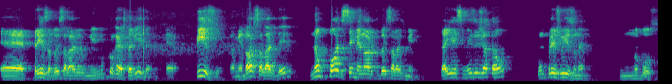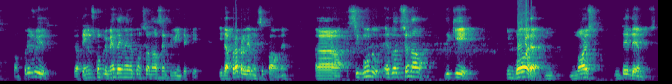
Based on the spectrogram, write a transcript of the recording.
é, preso a dois salários mínimos para o resto da vida. É piso, é o menor salário dele, não pode ser menor que dois salários mínimos. Daí, esse mês, eles já estão com prejuízo, né? No bolso. Então, prejuízo. Já tem os cumprimentos da emenda constitucional 120 aqui. E da própria lei municipal, né? Ah, segundo, é do adicional, de que, embora nós entendemos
